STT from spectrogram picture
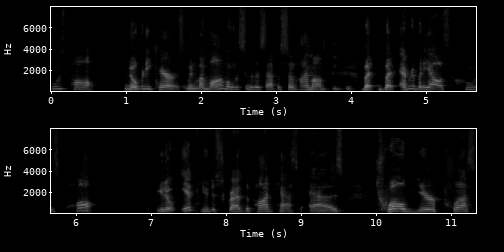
Who's Paul? Nobody cares. I mean, my mom will listen to this episode. Hi, mom. But but everybody else, who's Paul? You know, if you describe the podcast as 12 year plus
